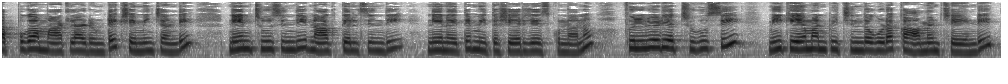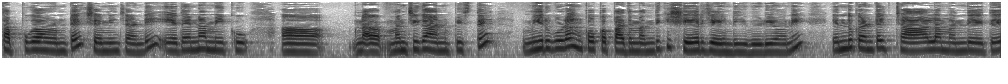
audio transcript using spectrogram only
తప్పుగా మాట్లాడుంటే క్షమించండి. నేను చూసింది నాకు తెలిసింది నేనైతే మీతో షేర్ చేసుకున్నాను. ఫుల్ వీడియో చూసి మీకు ఏమనిపించిందో కూడా కామెంట్ చేయండి. తప్పుగా ఉంటే క్షమించండి. ఏదైనా మీకు మంచిగా అనిపిస్తే మీరు కూడా ఇంకొక పది మందికి షేర్ చేయండి ఈ వీడియోని. ఎందుకంటే చాలామంది అయితే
